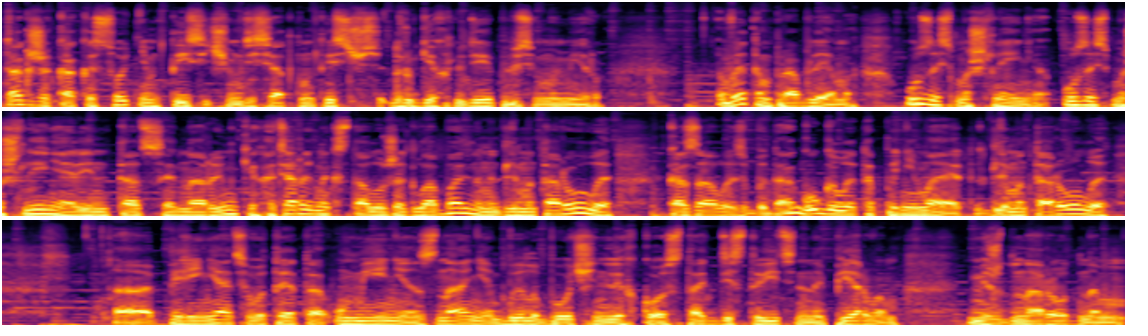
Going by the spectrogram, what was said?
Так же, как и сотням, тысячам, десяткам тысяч других людей по всему миру. В этом проблема. Узость мышления. Узость мышления, ориентация на рынке. Хотя рынок стал уже глобальным, и для Моторолы, казалось бы, да, Google это понимает. Для Моторолы перенять вот это умение, знание было бы очень легко, стать действительно первым международным,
